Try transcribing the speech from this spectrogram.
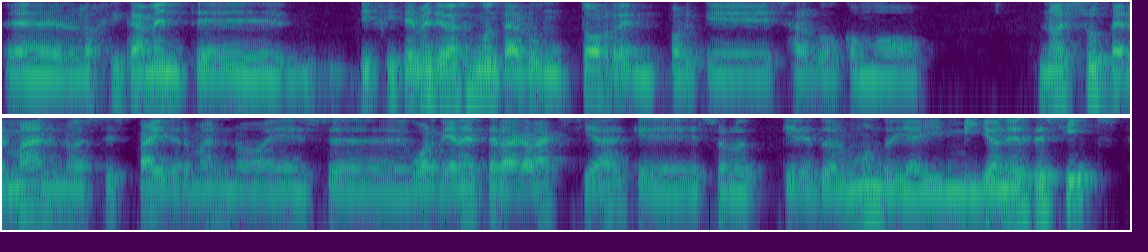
eh, lógicamente difícilmente vas a encontrar un torrent porque es algo como no es Superman, no es Spider-Man, no es eh, Guardianes de la Galaxia, que eso lo quiere todo el mundo y hay millones de seats,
